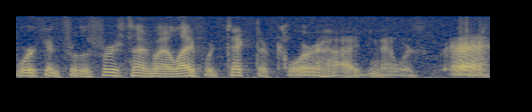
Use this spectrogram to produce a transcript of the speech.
working for the first time in my life with tetrachloride, and that was, that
